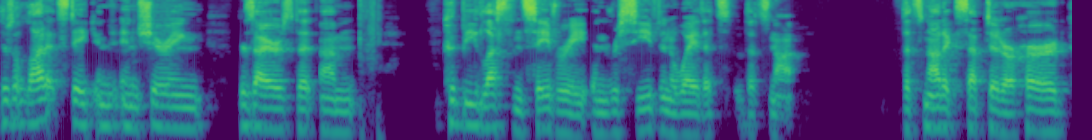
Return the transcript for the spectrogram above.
There's a lot at stake in, in sharing desires that um, could be less than savory and received in a way that's that's not that's not accepted or heard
